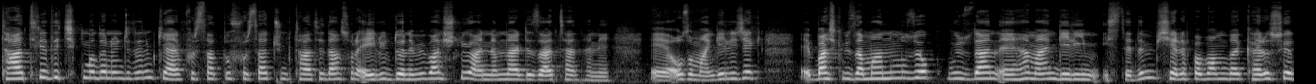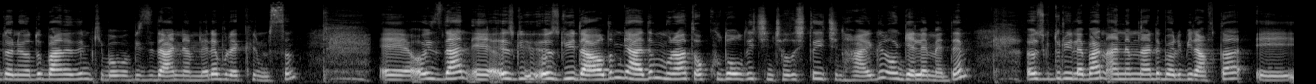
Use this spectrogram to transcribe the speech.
tatile de çıkmadan önce dedim ki yani fırsat bu fırsat çünkü tatilden sonra Eylül dönemi başlıyor. Annemler de zaten hani e, o zaman gelecek. E, başka bir zamanımız yok. Bu yüzden e, hemen geleyim istedim. Şeref babam da Karasu'ya dönüyordu. Ben dedim ki baba bizi de annemlere bırakır mısın? E, o yüzden e, Özgü, Özgü'yü de aldım geldim. Murat okulda olduğu için çalıştığı için her gün o gelemedi. Özgü Duru ile ben annemlerde böyle bir hafta e,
